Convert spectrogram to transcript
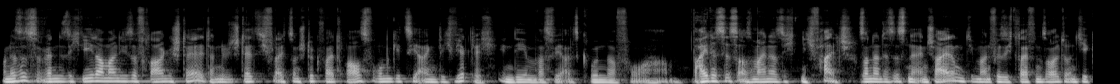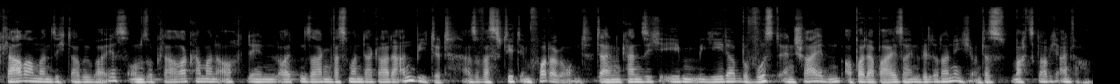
Und das ist, wenn sich jeder mal diese Frage stellt, dann stellt sich vielleicht so ein Stück weit raus, worum geht es hier eigentlich wirklich in dem, was wir als Gründer vorhaben. Beides ist aus meiner Sicht nicht falsch, sondern das ist eine Entscheidung, die man für sich treffen sollte. Und je klarer man sich darüber ist, umso klarer kann man auch den Leuten sagen, was man da gerade anbietet. Also was steht im Vordergrund. Dann kann sich eben jeder bewusst entscheiden, ob er dabei sein will oder nicht. Und das macht es, glaube ich, einfacher.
